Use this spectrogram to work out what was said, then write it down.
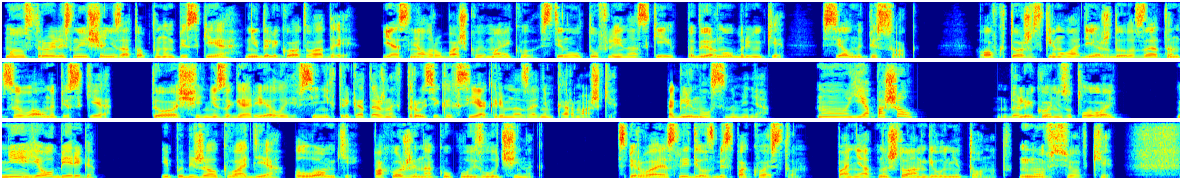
Мы устроились на еще не затоптанном песке, недалеко от воды. Я снял рубашку и майку, стянул туфли и носки, подвернул брюки, сел на песок. Вовк тоже скинул одежду, затанцевал на песке. Тощий, незагорелый, в синих трикотажных трусиках с якорем на заднем кармашке. Оглянулся на меня. «Ну, я пошел». «Далеко не заплывай». «Не, я у берега». И побежал к воде, ломкий, похожий на куклу из лучинок. Сперва я следил с беспокойством. Понятно, что ангелы не тонут, но все-таки.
